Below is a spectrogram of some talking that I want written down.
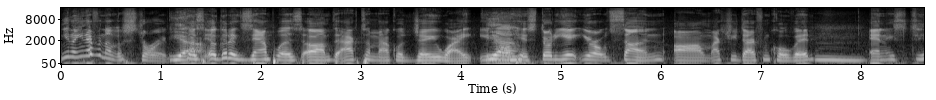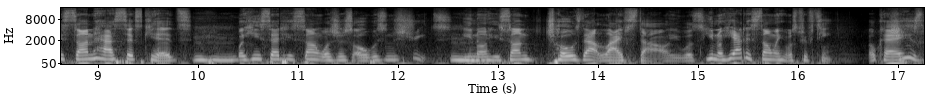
you know, you never know the story. Yeah. Because a good example is um, the actor Michael J. White. You Yeah. know, his 38 year old son um, actually died from COVID, Mm. and his his son has six kids. Mm-hmm. But he said his son was just always in the streets. You know, his son chose that lifestyle. He was, you know, he had his son when he was 15. Okay, Jesus.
